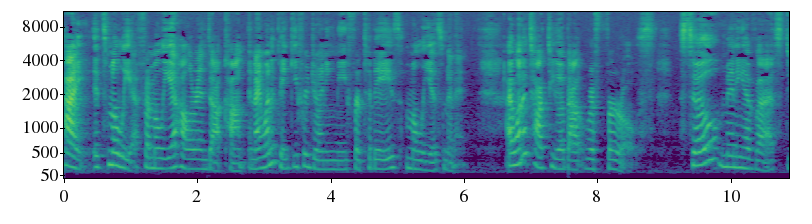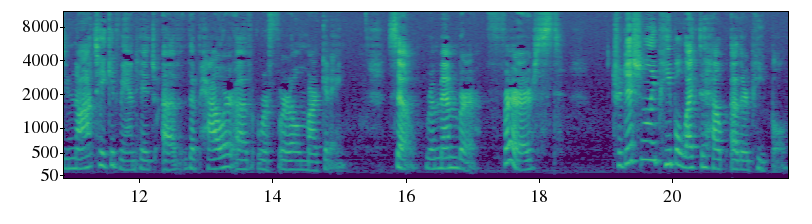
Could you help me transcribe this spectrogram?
Hi, it's Malia from MaliaHolleron.com, and I want to thank you for joining me for today's Malia's Minute. I want to talk to you about referrals. So many of us do not take advantage of the power of referral marketing. So remember, first, traditionally people like to help other people.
